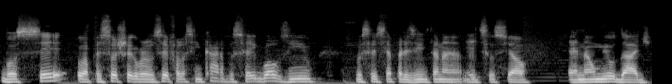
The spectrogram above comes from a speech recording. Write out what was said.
você, a pessoa chega para você e fala assim, cara, você é igualzinho, você se apresenta na rede social, é na humildade.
